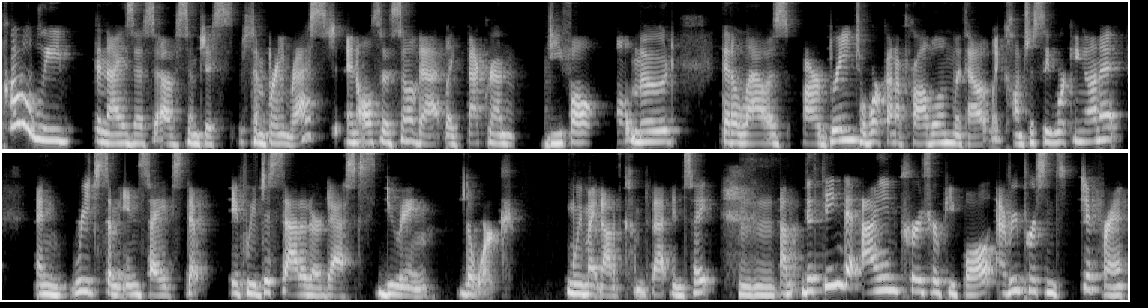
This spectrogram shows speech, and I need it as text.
probably denies us of some just some brain rest and also some of that like background default mode that allows our brain to work on a problem without like consciously working on it and reach some insights that if we just sat at our desks doing the work we might not have come to that insight. Mm-hmm. Um, the thing that I encourage for people, every person's different,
